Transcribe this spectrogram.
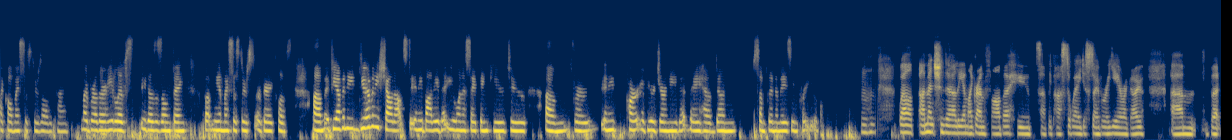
I call my sisters all the time. My brother, he lives, he does his own thing, but me and my sisters are very close. Um, if you have any, do you have any shout outs to anybody that you want to say thank you to um, for any part of your journey that they have done something amazing for you. Mm-hmm. Well, I mentioned earlier my grandfather, who sadly passed away just over a year ago. Um, but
